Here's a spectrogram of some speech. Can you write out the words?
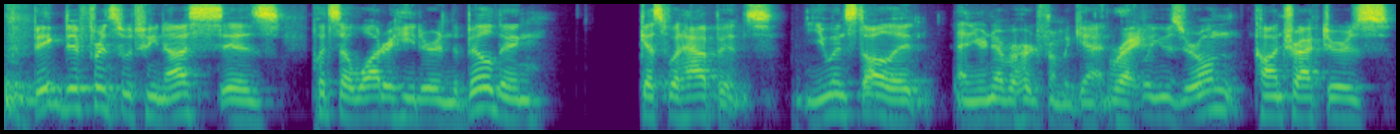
the big difference between us is puts a water heater in the building. Guess what happens? You install it and you're never heard from again. Right. We'll use your own contractors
